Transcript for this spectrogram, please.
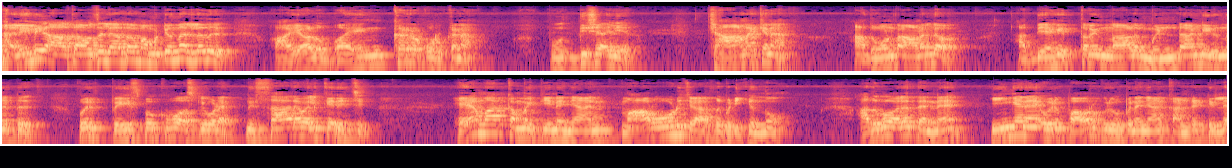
തലയിൽ താമസമില്ലാത്ത മമ്മൂട്ടിയൊന്നും അല്ലത്. അയാൾ ഭയങ്കര കുറുക്കനാ. ബുദ്ധിശാലിയാ. ചാണക്കനാ അതുകൊണ്ടാണല്ലോ അദ്ദേഹം ഇത്രയും നാൾ മിണ്ടാണ്ടിരുന്നിട്ട് ഒരു ഫേസ്ബുക്ക് പോസ്റ്റിലൂടെ നിസ്സാരവൽക്കരിച്ച് ഹേമ കമ്മിറ്റീനെ ഞാൻ മാറോട് ചേർത്ത് പിടിക്കുന്നു. അതുപോലെ തന്നെ ഇങ്ങനെ ഒരു പവർ ഗ്രൂപ്പിനെ ഞാൻ കണ്ടിട്ടില്ല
